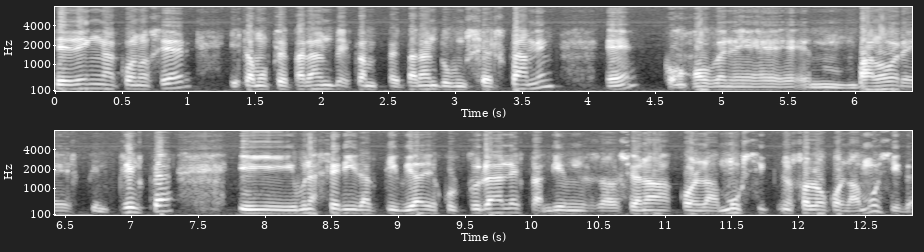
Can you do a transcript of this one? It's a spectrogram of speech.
se den a conocer y estamos preparando, están preparando un certamen, ¿eh? Con jóvenes valores simplistas y una serie de actividades culturales también relacionadas con la música, no solo con la música,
